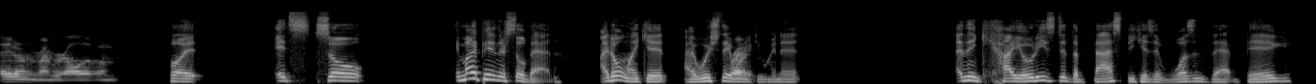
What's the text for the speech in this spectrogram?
I don't remember all of them. but it's so in my opinion they're still bad i don't like it i wish they Right. weren't doing it i think coyotes did the best because it wasn't that big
